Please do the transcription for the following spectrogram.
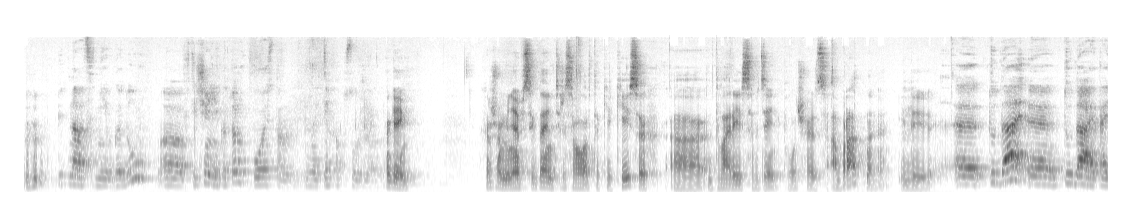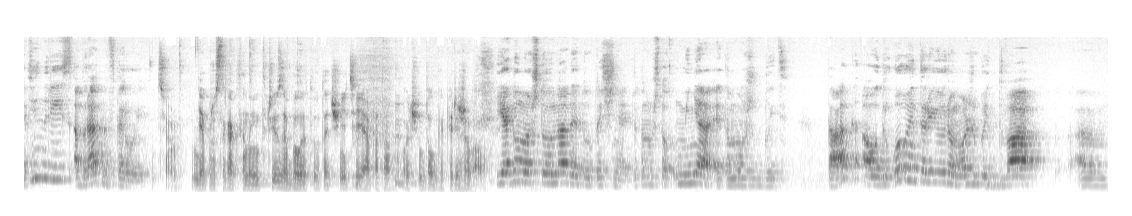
Мгм. 15 дней в году, э, в течение которых поезд там на техобслуживании. Окей. Хорошо, меня всегда интересовало в таких кейсах а, два рейса в день. Получается обратно или Э, Туда, э, туда это один рейс, обратно второй. все? Я просто как-то на интервью забыл это уточнить, и я потом очень долго переживал. Я думаю, что надо это уточнять, потому что у меня это может быть так, а у другого интервьюера может быть два... эм,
